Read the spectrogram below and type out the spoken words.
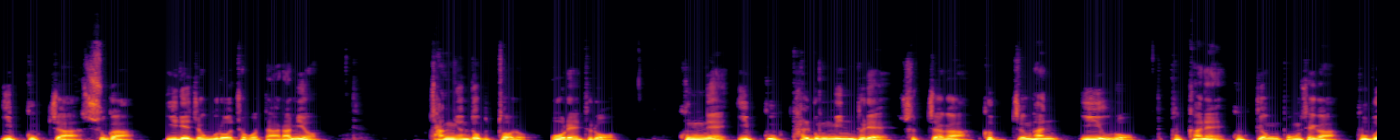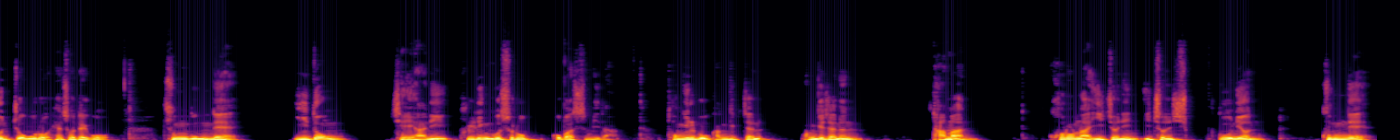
입국자 수가 이례적으로 적었다라며 작년도부터 올해 들어 국내 입국 탈북민들의 숫자가 급증한 이유로 북한의 국경 봉쇄가 부분적으로 해소되고 중국 내 이동 제한이 풀린 것으로 꼽았습니다. 통일부 관계자는, 관계자는 다만 코로나 이전인 2019년 국내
